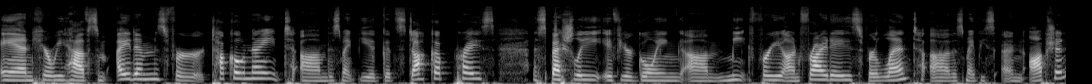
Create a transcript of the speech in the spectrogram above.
And here we have some items for taco night. Um, this might be a good stock up price, especially if you're going um, meat free on Fridays for Lent. Uh, this might be an option.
